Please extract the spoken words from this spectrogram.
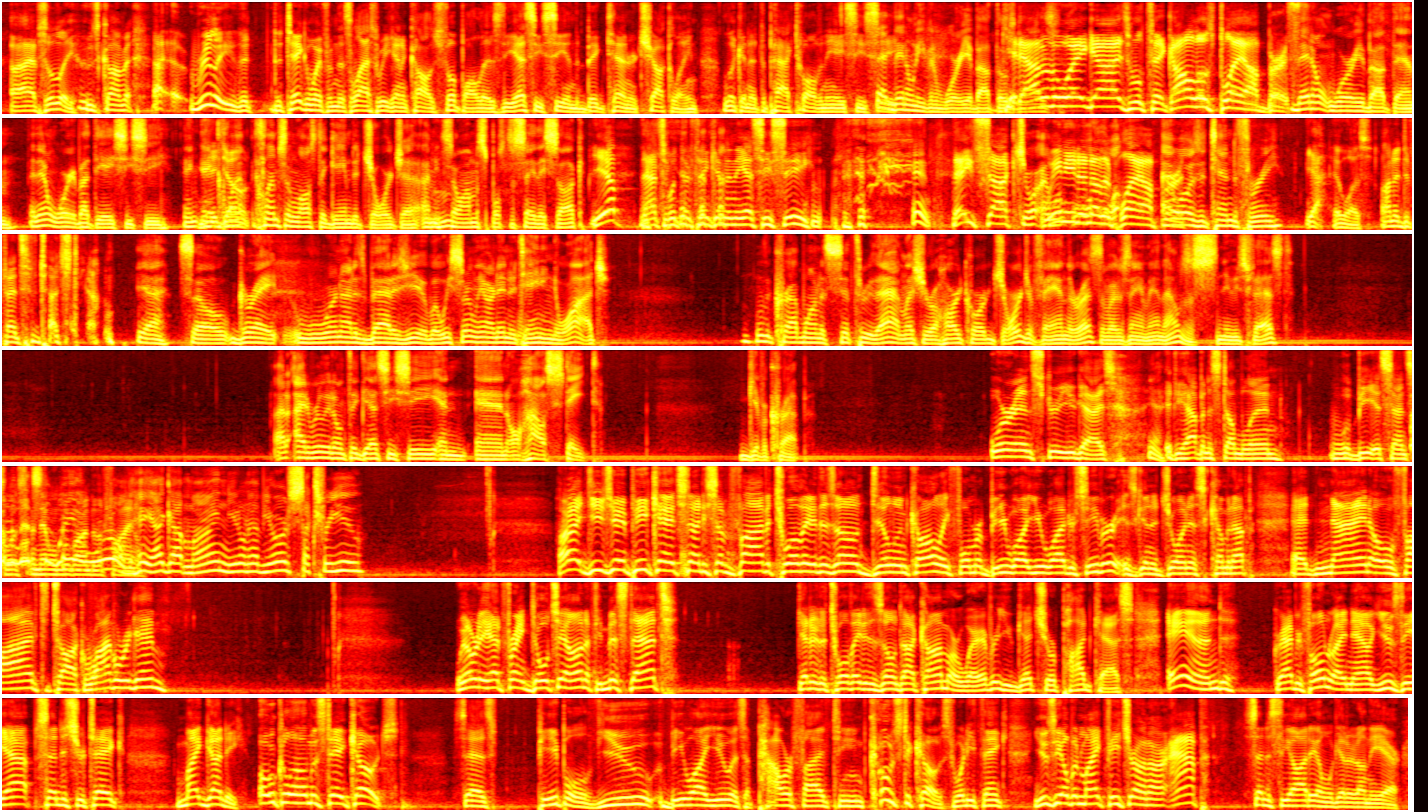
Uh, absolutely. Who's comment? Uh, really, the the takeaway from this last weekend of college football is the SEC and the Big Ten are chuckling, looking at the Pac-12 and the ACC. Said they don't even worry about those. Get guys. out of the way, guys. We'll take all those playoff berths. They don't worry about them. And They don't worry about the ACC. And, They and Clem- don't. Mm-hmm. Clemson lost a game to Georgia. I mean, so I'm supposed to say they suck. Yep, that's what they're thinking in the SEC. they suck. Geor- we need what- another what- playoff And what was it, ten to three? Yeah, it was on a defensive touchdown. Yeah. So great. We're not as bad as you, but we certainly aren't entertaining to watch. Who the crap want to sit through that unless you're a hardcore Georgia fan? The rest of us are saying, man, that was a snooze fest. I, I really don't think the SEC and, and Ohio State give a crap. We're in. Screw you guys. Yeah. If you happen to stumble in, we'll beat you senseless, oh, and then we'll move on to the final. Hey, I got mine. You don't have yours. Sucks for you. All right, DJ and PK, it's 97.5 at 1280 The Zone. Dylan Collie, former BYU wide receiver, is going to join us coming up at 9.05 to talk rivalry game. We already had Frank Dolce on. If you missed that, get it at 1280thezone.com or wherever you get your podcasts. And grab your phone right now, use the app, send us your take. Mike Gundy, Oklahoma State coach, says people view BYU as a Power Five team, coast to coast. What do you think? Use the open mic feature on our app. Send us the audio and we'll get it on the air.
